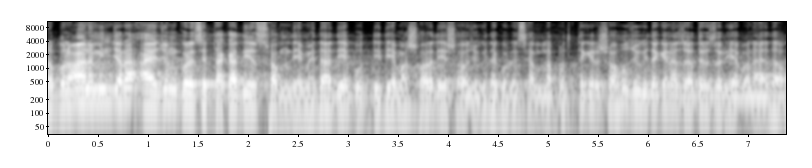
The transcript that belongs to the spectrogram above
রব্বুল আলমিন যারা আয়োজন করেছে, টাকা দিয়ে, শ্রম দিয়ে, মেধা দিয়ে, বুদ্ধি দিয়ে মাসোয়ারা দিয়ে সহযোগিতা করেছে, আল্লাহ প্রত্যেকের সহযোগিতাকে নাজাতের জরিয়া বানায় দাও।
